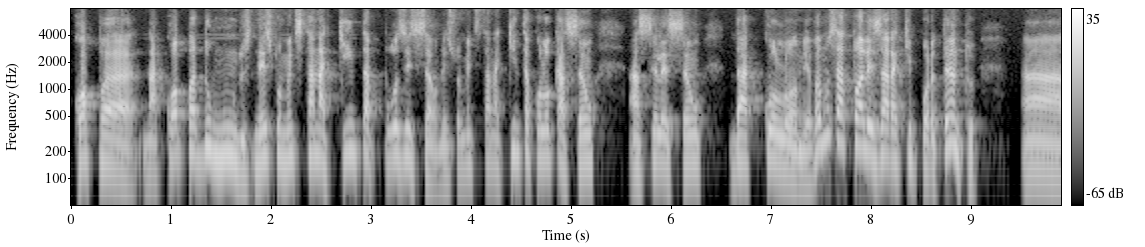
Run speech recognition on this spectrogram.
Copa na Copa do Mundo. Nesse momento está na quinta posição. Nesse momento está na quinta colocação a seleção da Colômbia. Vamos atualizar aqui, portanto, a,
